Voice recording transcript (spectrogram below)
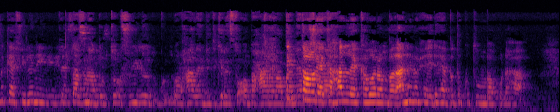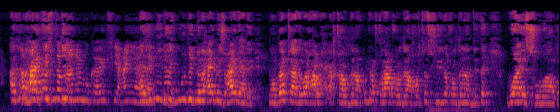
ما كافي لنا يعني لا تزنا دكتور فيديو وحالة جد جلست أو بحارة لا تيك توك يا كهلا يا كورم بل أنا نوحي إليها بدك تون باكو لها waxay fiican yahay mudidna waxay waxay dhahday waxa wax ku jira qoraal dirtay waa iswaaba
